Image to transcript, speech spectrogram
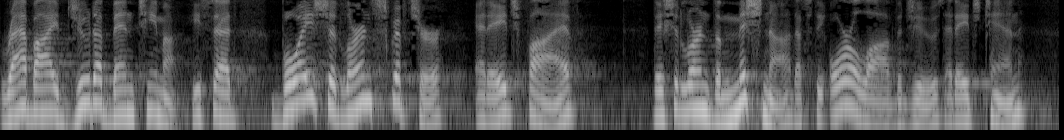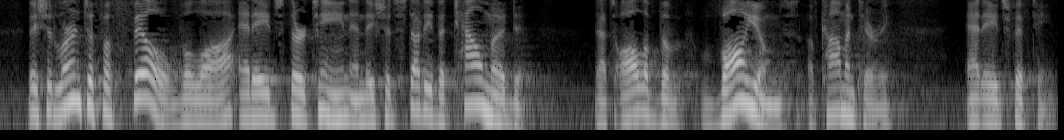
Rabbi Judah ben Tima. He said, Boys should learn scripture at age five. They should learn the Mishnah, that's the oral law of the Jews, at age 10. They should learn to fulfill the law at age 13, and they should study the Talmud. That's all of the volumes of commentary at age 15.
